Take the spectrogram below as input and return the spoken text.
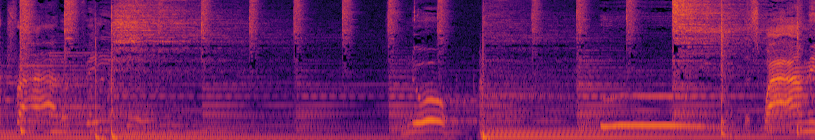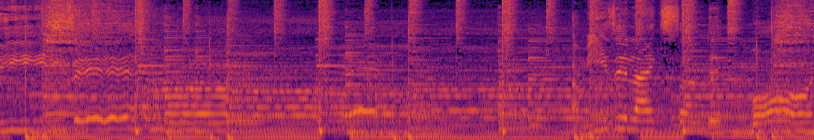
I try to fake it. No. Ooh, that's why I'm easy. I'm easy like Sunday morning.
